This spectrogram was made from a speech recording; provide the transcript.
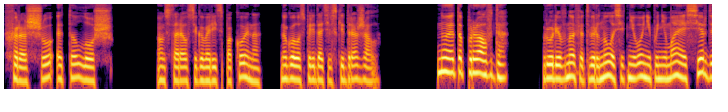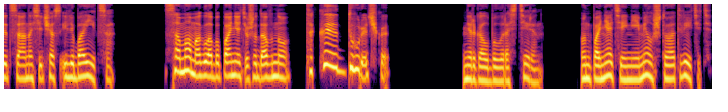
«Хорошо, это ложь». Он старался говорить спокойно, но голос предательски дрожал. «Но это правда!» Рури вновь отвернулась от него, не понимая, сердится она сейчас или боится. «Сама могла бы понять уже давно. Такая дурочка!» Нергал был растерян. Он понятия не имел, что ответить.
